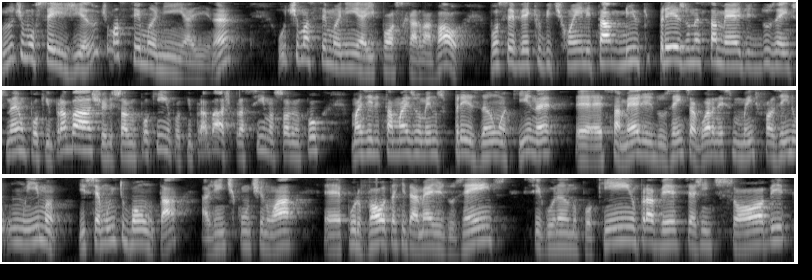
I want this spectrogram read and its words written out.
nos últimos seis dias, última semaninha aí, né? última semaninha aí pós-carnaval, você vê que o Bitcoin ele tá meio que preso nessa média de 200, né? Um pouquinho para baixo, ele sobe um pouquinho, um pouquinho para baixo, para cima, sobe um pouco, mas ele tá mais ou menos presão aqui, né? É, essa média de 200 agora nesse momento fazendo um imã. Isso é muito bom, tá? A gente continuar é, por volta aqui da média de 200, segurando um pouquinho para ver se a gente sobe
